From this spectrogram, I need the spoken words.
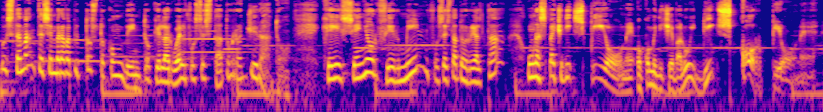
Bustamante sembrava piuttosto convinto che l'Aruel fosse stato raggirato, che il signor Firmin fosse stato in realtà una specie di spione, o come diceva lui, di scorpione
